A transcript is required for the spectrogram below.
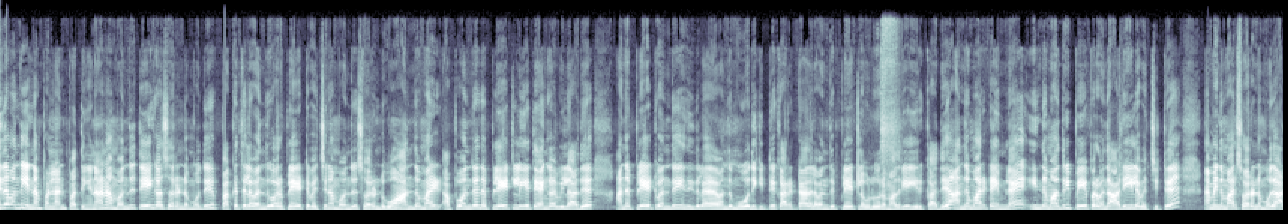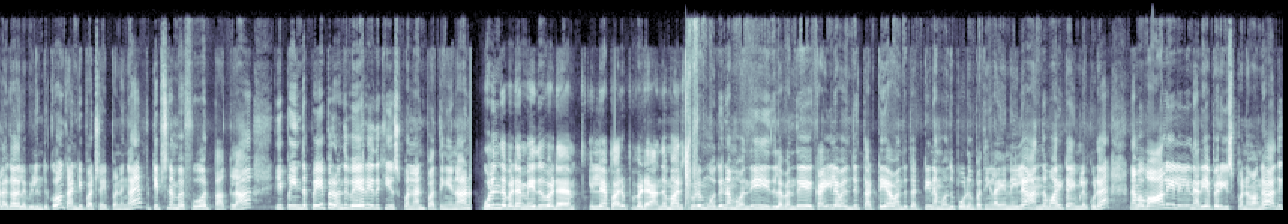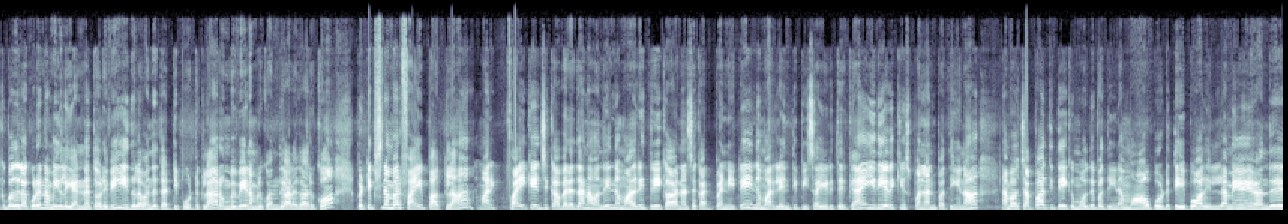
இதை வந்து என்ன பண்ணலான்னு பார்த்தீங்கன்னா நம்ம வந்து தேங்காய் சுரண்டும் போது பக்கத்தில் வந்து ஒரு பிளேட்டு வச்சு நம்ம வந்து சுரண்டுவோம். அந்த மாதிரி அப்போ வந்து அந்த பிளேட்லேயே தேங்காய் விழாது. அந்த பிளேட் வந்து இதில் வந்து மோதிக்கிட்டு கரெக்டாக அதில் வந்து பிளேட்டில் விழுகிற மாதிரியே இருக்காது. அந்த மாதிரி டைமில் இந்த மாதிரி பேப்பர் வந்து அடியில் வச்சு வச்சுட்டு நம்ம இந்த மாதிரி சுரண்டும் போது அழகாக அதில் விழுந்துக்கும். கண்டிப்பாக ட்ரை பண்ணுங்கள் இப்போ டிப்ஸ் நம்பர் ஃபோர் பார்க்கலாம். இப்போ இந்த பேப்பரை வந்து வேறு எதுக்கு யூஸ் பண்ணலான்னு பார்த்தீங்கன்னா உளுந்த வடை மெது வடை இல்லை பருப்பு வடை அந்த மாதிரி சுடும் போது நம்ம வந்து இதில் வந்து கையில் வந்து தட்டையாக வந்து தட்டி நம்ம வந்து போடும் பார்த்திங்களா எண்ணெயில்? அந்த மாதிரி டைமில் கூட நம்ம வாழை இலையில நிறைய பேர் யூஸ் பண்ணுவாங்க. அதுக்கு பதிலாக கூட நம்ம இதில் எண்ணெய் தடவி இதில் வந்து தட்டி போட்டுக்கலாம். ரொம்பவே நம்மளுக்கு வந்து அழகாக இருக்கும். இப்போ டிப்ஸ் நம்பர் ஃபைவ் பார்க்கலாம். இந்த மாதிரி ஃபைவ் கேஜி கவரை தான் நான் வந்து இந்த மாதிரி த்ரீ கார்னர்ஸை கட் பண்ணிவிட்டு இந்த மாதிரி லென்த்தி பீஸாக எடுத்திருக்கேன். இது எதுக்கு யூஸ் பண்ணலான்னு பார்த்தீங்கன்னா நம்ம சப்பாத்தி தேய்க்கும் போது பார்த்திங்கன்னா மாவு போட்டு தேய்ப்போம். அது எல்லாமே வந்து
